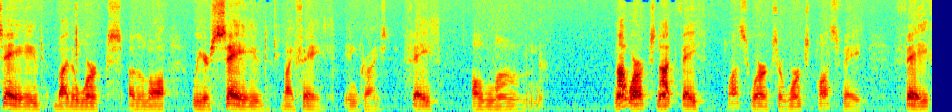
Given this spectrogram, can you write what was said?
saved by the works of the law. We are saved by faith in Christ. Faith alone. Not works, not faith plus works or works plus faith. Faith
